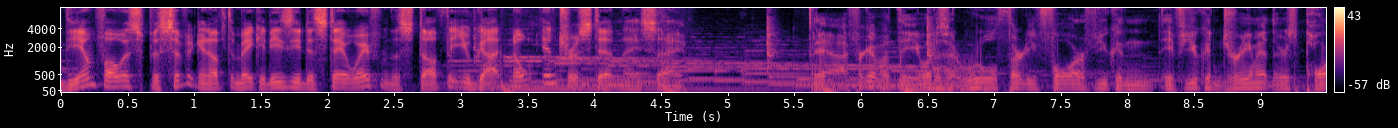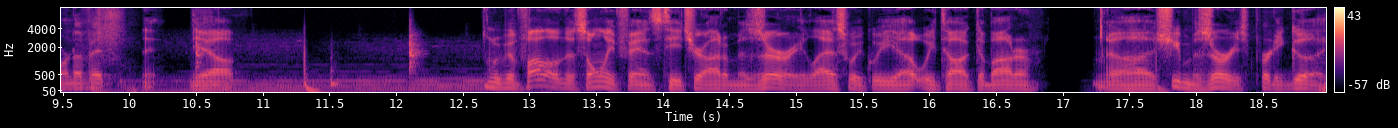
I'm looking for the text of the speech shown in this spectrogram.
The info is specific enough to make it easy to stay away from the stuff that you got no interest in, they say. Yeah, I forget about the what is it? Rule thirty four. If you can if you can dream it, there's porn of it. Yeah. We've been following this OnlyFans teacher out of Missouri. Last week we uh, we talked about her. Uh, she Missouri's pretty good.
